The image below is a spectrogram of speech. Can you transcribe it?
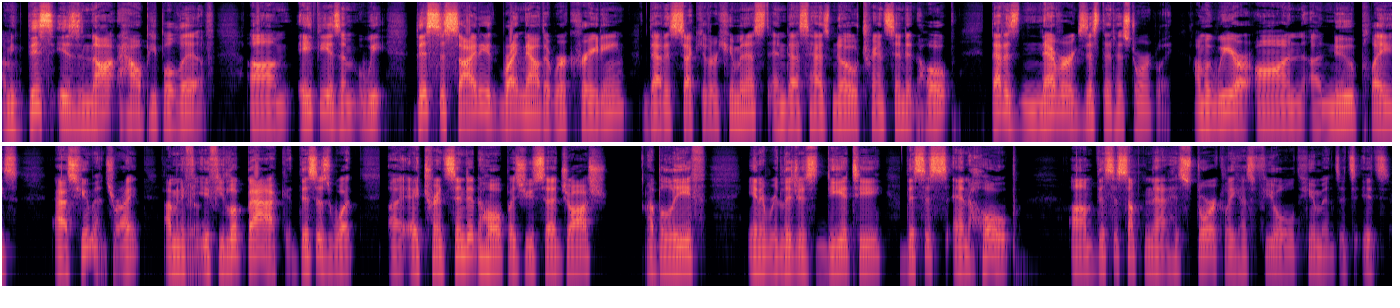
I mean, this is not how people live. Um, atheism, we this society right now that we're creating that is secular humanist and does has no transcendent hope that has never existed historically. I mean, we are on a new place as humans, right? I mean, if yeah. if you look back, this is what uh, a transcendent hope, as you said, Josh, a belief in a religious deity. This is and hope. Um, this is something that historically has fueled humans. It's it's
